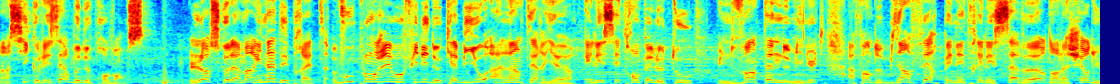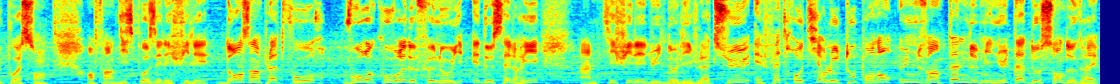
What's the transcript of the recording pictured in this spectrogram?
ainsi que les herbes de Provence. Lorsque la marinade est prête, vous plongez vos filets de cabillaud à l'intérieur et laissez tremper le tout une vingtaine de minutes afin de bien faire pénétrer les saveurs dans la chair du poisson. Enfin, disposez les filets dans un plat de four, vous recouvrez de fenouil et de céleri, un petit filet d'huile d'olive là-dessus et faites rôtir le tout pendant une vingtaine de minutes à 200 degrés.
